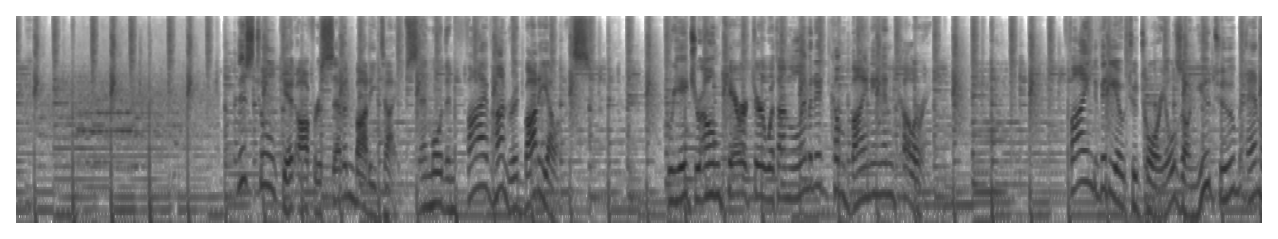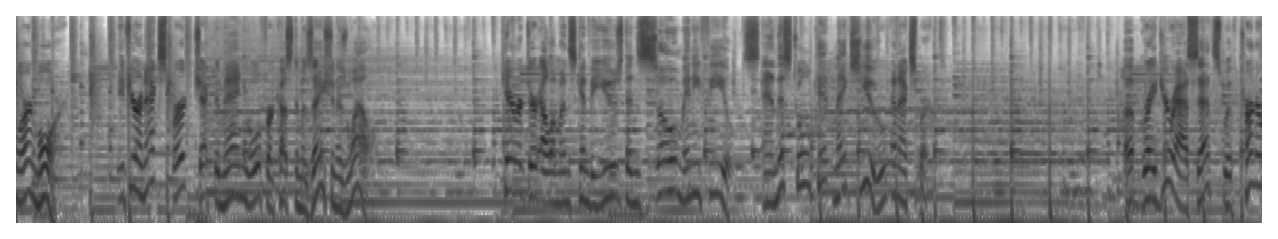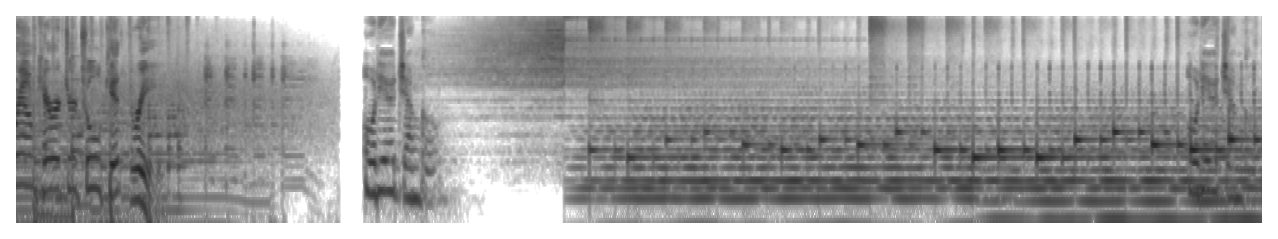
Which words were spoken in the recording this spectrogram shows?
This toolkit offers seven body types and more than 500 body elements. Create your own character with unlimited combining and coloring. Find video tutorials on YouTube and learn more. If you're an expert, check the manual for customization as well. Character elements can be used in so many fields, and this toolkit makes you an expert. Upgrade your assets with Turnaround Character Toolkit 3. Audio Jungle. Audio Jungle.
